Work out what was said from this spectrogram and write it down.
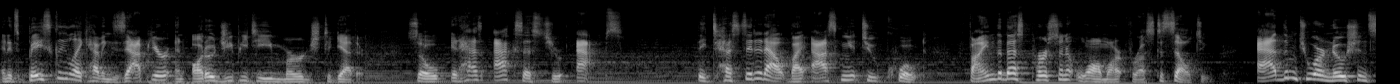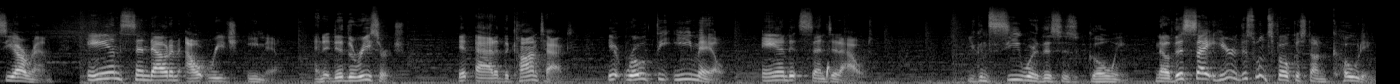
and it's basically like having Zapier and AutoGPT merged together. So it has access to your apps. They tested it out by asking it to, quote, find the best person at Walmart for us to sell to, add them to our Notion CRM, and send out an outreach email. And it did the research. It added the contact. It wrote the email and it sent it out. You can see where this is going. Now this site here, this one's focused on coding.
